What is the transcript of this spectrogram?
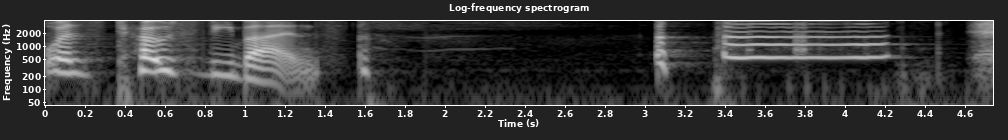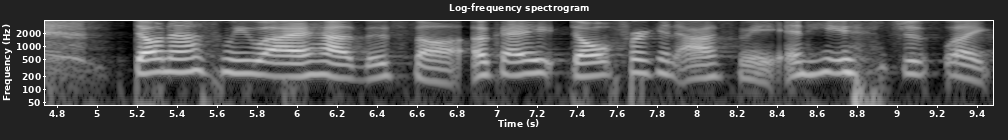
was Toasty Buns. Don't ask me why I had this thought, okay? Don't freaking ask me. And he's just like,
